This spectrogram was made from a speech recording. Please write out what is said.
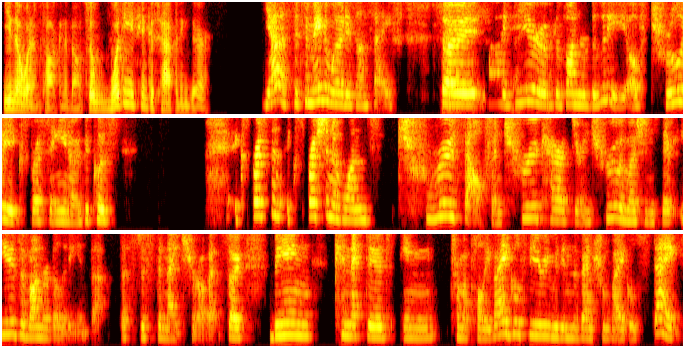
you know what I'm talking about. So, what do you think is happening there? Yeah. So, to me, the word is unsafe. So, yes. the idea of the vulnerability of truly expressing, you know, because expression expression of one's true self and true character and true emotions there is a vulnerability in that. That's just the nature of it. So being connected in from a polyvagal theory within the ventral vagal state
